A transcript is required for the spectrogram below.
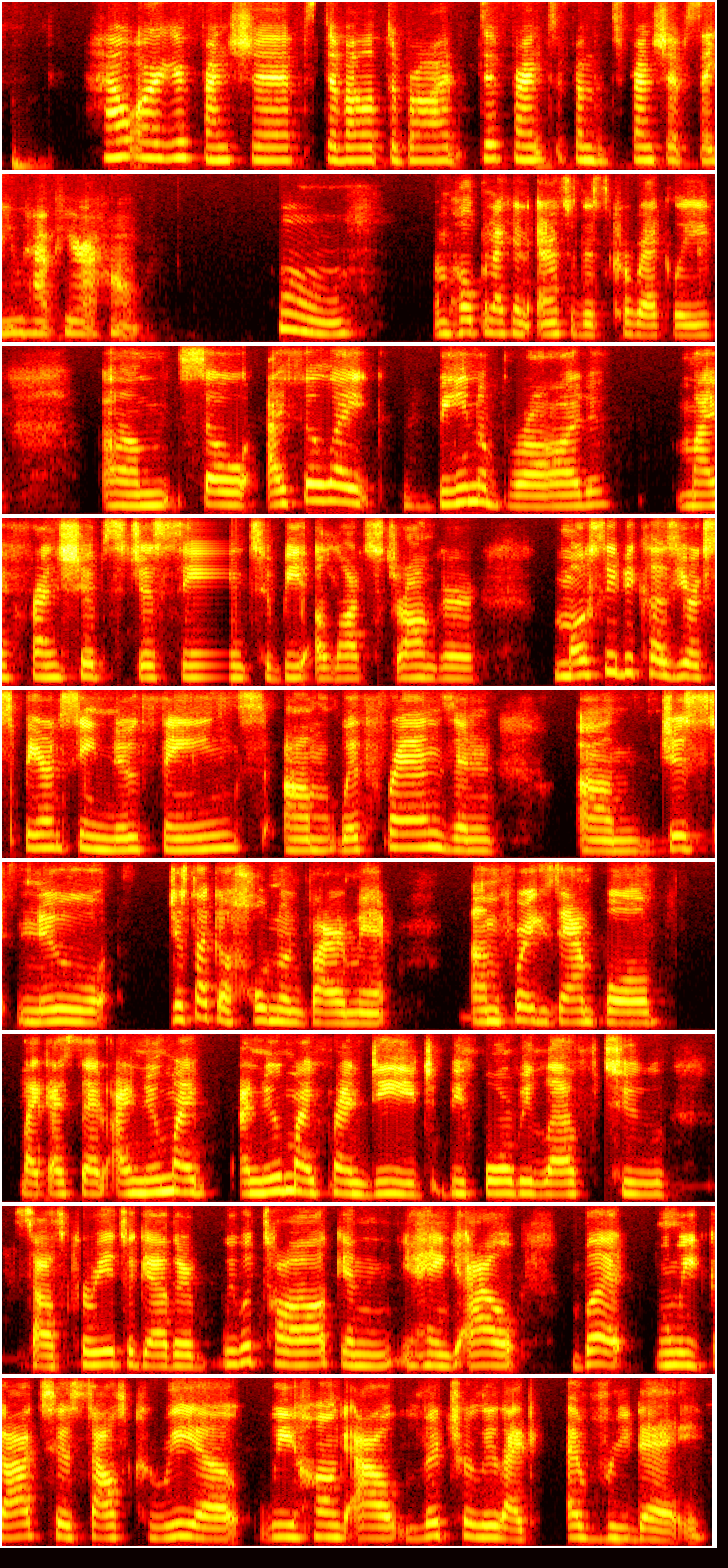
"How are your friendships developed abroad different from the friendships that you have here at home?" Hmm. I'm hoping I can answer this correctly. Um, so I feel like being abroad, my friendships just seem to be a lot stronger, mostly because you're experiencing new things um, with friends and um, just new, just like a whole new environment. Um, for example, like I said, I knew my I knew my friend Deej before we left to South Korea together. We would talk and hang out. But when we got to South Korea, we hung out literally like every day.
